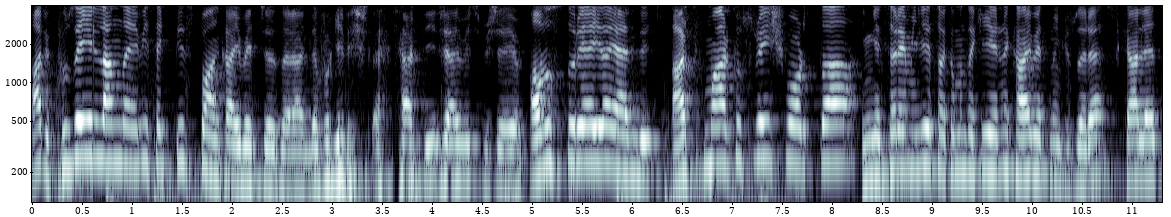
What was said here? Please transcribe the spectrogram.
Abi Kuzey İrlanda'ya bir tek biz puan kaybedeceğiz herhalde bu gidişle. ya diyeceğim hiçbir şey yok. Avusturya'yı da yendik. Artık Marcus Rashford da İngiltere milli takımındaki yerini kaybetmek üzere. Scarlett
